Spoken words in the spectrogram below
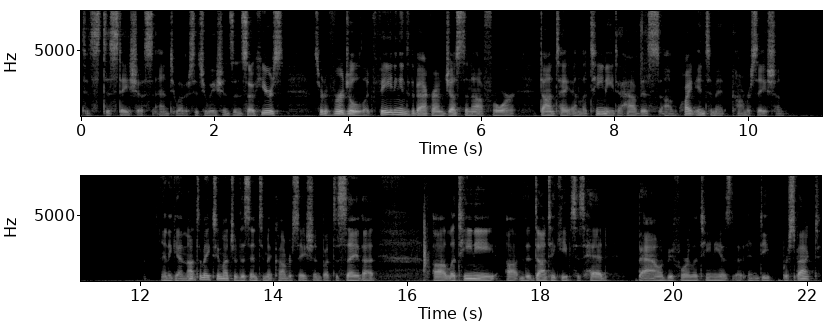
to to Statius and to other situations, and so here's sort of Virgil like fading into the background just enough for Dante and Latini to have this quite intimate conversation. And again, not to make too much of this intimate conversation, but to say that uh, Latini, uh, that Dante keeps his head bowed before Latini as uh, in deep respect,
